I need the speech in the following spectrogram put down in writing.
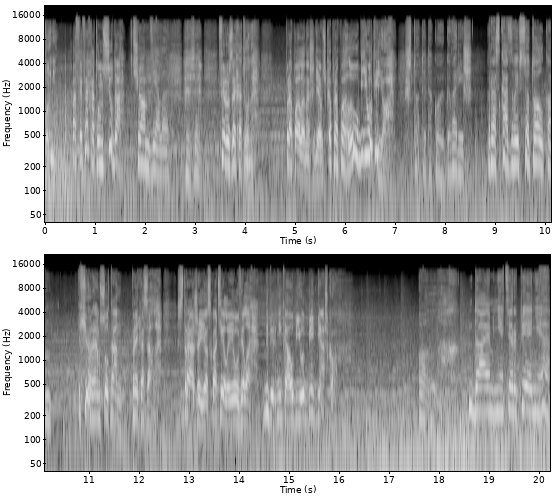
Понял? Афифе Хатун, сюда! В чем дело? Фирузе Хатун! Пропала наша девочка, пропала, убьют ее! Что ты такое говоришь? Рассказывай все толком. Хюррем Султан приказала. Стража ее схватила и увела. Наверняка убьют бедняжку. Аллах, дай мне терпение.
